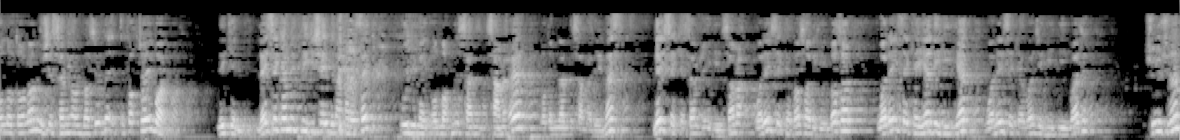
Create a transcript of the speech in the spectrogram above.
alloh taoloni o'sha samiul basirda ittifoq joyi bor. lekin laysa kamithlihi shay bilan qarasak u demak ollohni sami odamlarni samada emas ليس كسمعه سمع وليس كبصره بصر وليس كيده يد وليس كوجهه وجه shuning uchun ham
